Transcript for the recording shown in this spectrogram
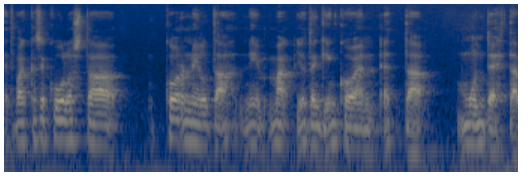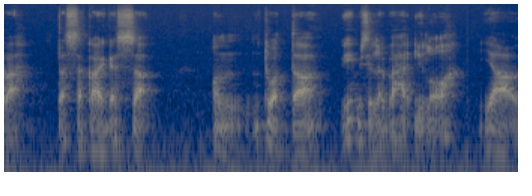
että vaikka se kuulostaa kornilta, niin mä jotenkin koen, että mun tehtävä tässä kaikessa on tuottaa ihmisille vähän iloa. Ja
